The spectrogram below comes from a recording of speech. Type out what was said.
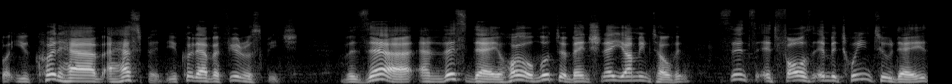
but you could have a hesped. You could have a funeral speech. V'zeh, and this day, hoil muter ben shnei yamim tovim, since it falls in between two days,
